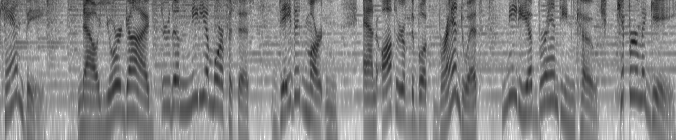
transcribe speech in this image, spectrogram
can be. Now, your guides through the Mediamorphosis, David Martin, and author of the book Brandwidth, media branding coach, Kipper McGee.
